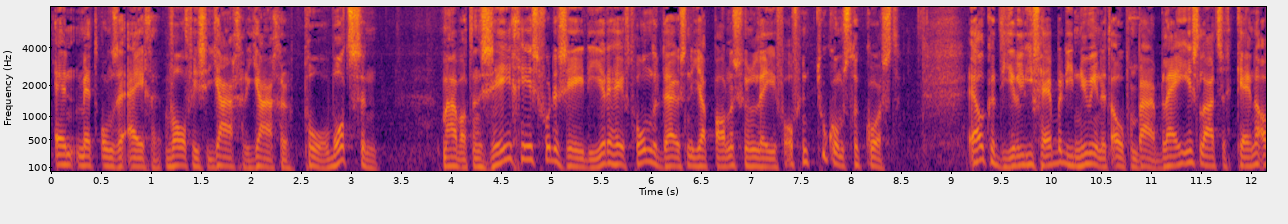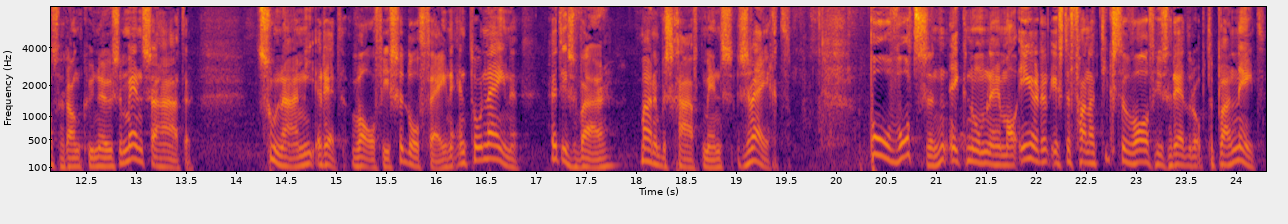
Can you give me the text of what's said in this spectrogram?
en met onze eigen walvisjager-jager Paul Watson. Maar wat een zege is voor de zeedieren... heeft honderdduizenden Japanners hun leven of hun toekomst gekost. Elke dierenliefhebber die nu in het openbaar blij is... laat zich kennen als rancuneuze mensenhater. Tsunami redt walvissen, dolfijnen en tonijnen. Het is waar, maar een beschaafd mens zwijgt. Paul Watson, ik noemde hem al eerder, is de fanatiekste walvisredder op de planeet.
